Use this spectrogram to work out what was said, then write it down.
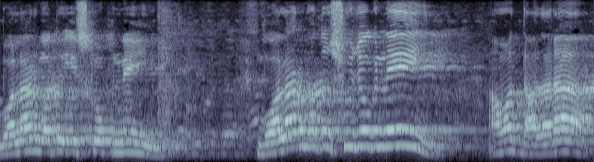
বলার মতো স্কোপ নেই। বলার মতো সুযোগ নেই। আমার দাদারা,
